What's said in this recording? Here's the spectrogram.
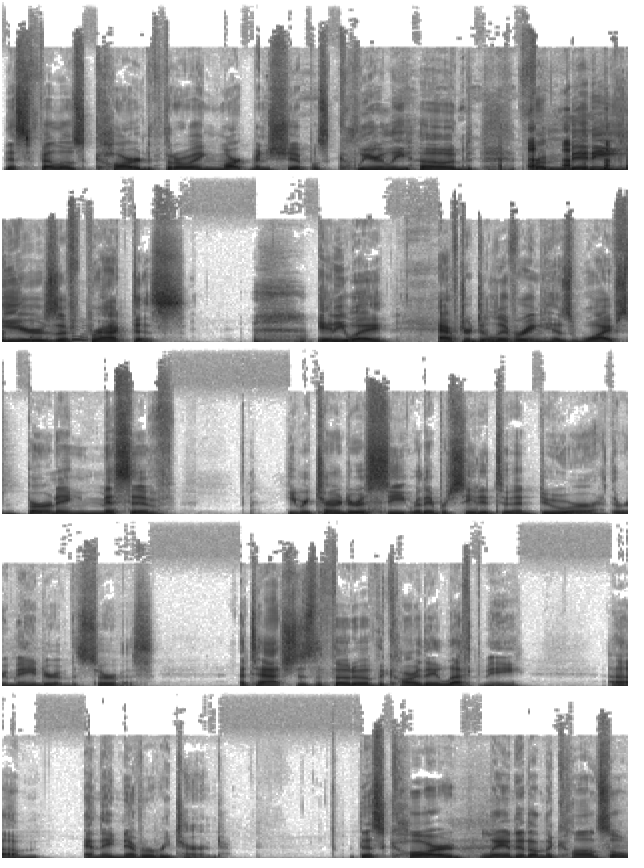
This fellow's card throwing marksmanship was clearly honed from many years of practice. Anyway, after delivering his wife's burning missive, he returned to his seat where they proceeded to endure the remainder of the service. Attached is the photo of the card they left me, um, and they never returned. This card landed on the console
